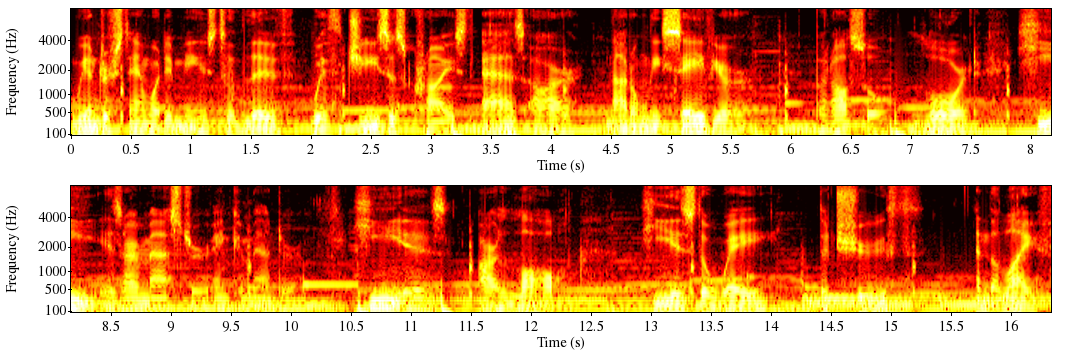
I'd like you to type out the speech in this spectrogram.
we understand what it means to live with Jesus Christ as our not only Savior, but also Lord. He is our Master and Commander. He is our law. He is the way, the truth, and the life.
